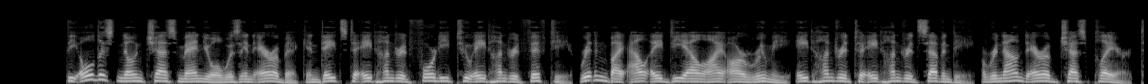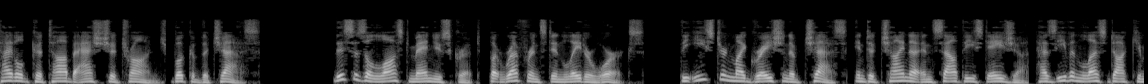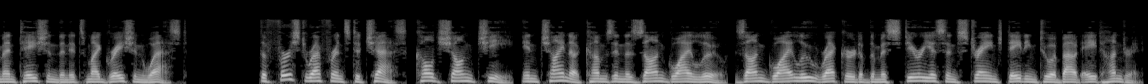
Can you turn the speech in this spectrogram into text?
The oldest known chess manual was in Arabic and dates to 840–850, written by al-Adli ar-Rumi 800–870, a renowned Arab chess player, titled Kitab ash-Shatranj Book of the Chess. This is a lost manuscript, but referenced in later works. The eastern migration of chess, into China and Southeast Asia, has even less documentation than its migration west. The first reference to chess, called Xiangqi, in China comes in the Xuanguai Lu, Xuanguai Lu record of the mysterious and strange dating to about 800.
